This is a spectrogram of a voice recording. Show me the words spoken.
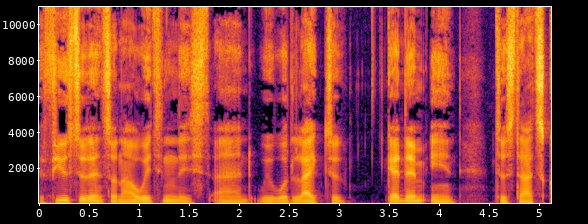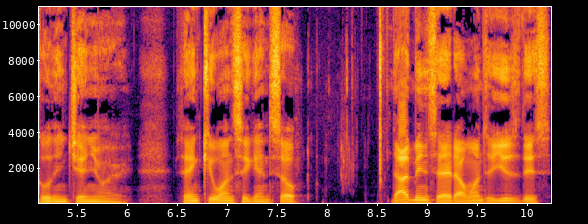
a few students on our waiting list and we would like to get them in to start school in January. Thank you once again. So that being said, I want to use this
